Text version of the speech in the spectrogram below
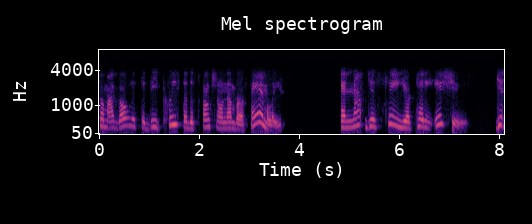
So my goal is to decrease the dysfunctional number of families and not just see your petty issues. Get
